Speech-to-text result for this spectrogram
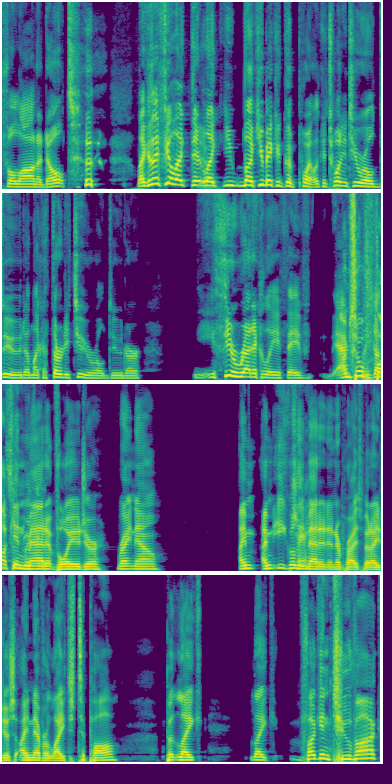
full on adult. like cuz I feel like they're Yeah. like you like you make a good point like a 22-year-old dude and like a 32-year-old dude are y- theoretically if they've I'm so fucking mad at Voyager right now. I'm I'm equally Okay. mad at Enterprise, but I just I never liked T'Pol. But like like fucking Tuvok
